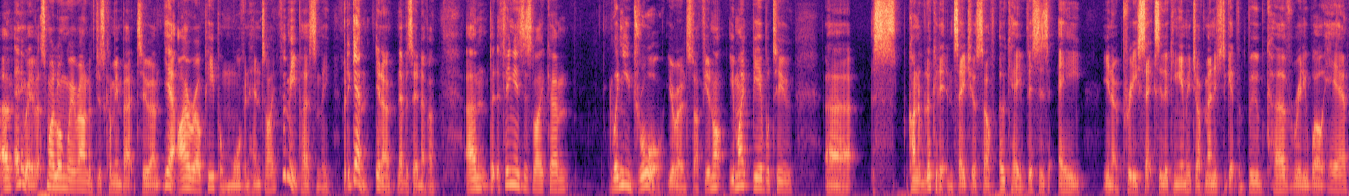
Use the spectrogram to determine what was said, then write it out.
Um, anyway, that's my long way around of just coming back to, um, yeah, IRL people more than hentai, for me personally. But again, you know, never say never. Um, but the thing is, is like, um, when you draw your own stuff, you're not, you might be able to uh, kind of look at it and say to yourself, okay, this is a you know, pretty sexy looking image. I've managed to get the boob curve really well here.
